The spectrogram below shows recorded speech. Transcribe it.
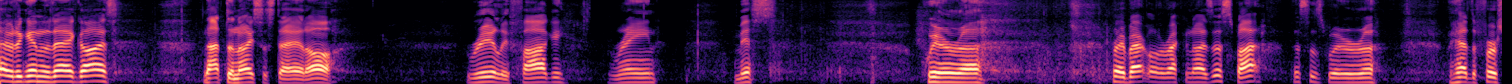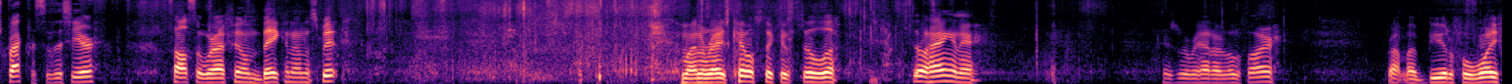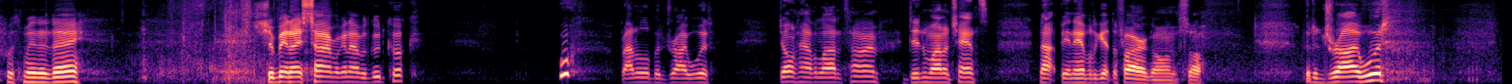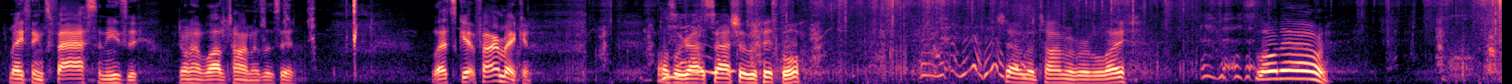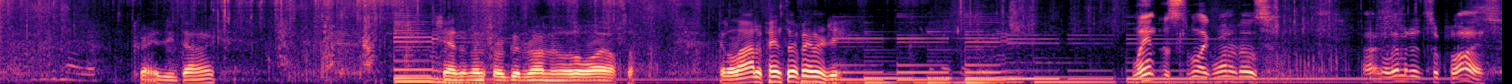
Have it again today guys. Not the nicest day at all. Really foggy, rain, mist. We're, uh, Ray Bartlett will recognize this spot. This is where uh, we had the first breakfast of this year. It's also where I filmed bacon on the spit. And Ray's kettle stick is still uh, still hanging there. Here's where we had our little fire. Brought my beautiful wife with me today. Should be a nice time. We're gonna have a good cook. Whew. Brought a little bit of dry wood. Don't have a lot of time. Didn't want a chance not being able to get the fire going. So, bit of dry wood. Make things fast and easy. We don't have a lot of time, as I said. Let's get fire making. Also got Sasha the pit bull. She's having the time of her life. Slow down. Crazy dog. She hasn't been for a good run in a little while, so got a lot of pent up energy. Lint is like one of those unlimited supplies.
